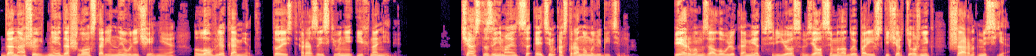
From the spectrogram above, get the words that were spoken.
До наших дней дошло старинное увлечение — ловля комет, то есть разыскивание их на небе. Часто занимаются этим астрономы-любители. Первым за ловлю комет всерьез взялся молодой парижский чертежник Шарль Месье.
